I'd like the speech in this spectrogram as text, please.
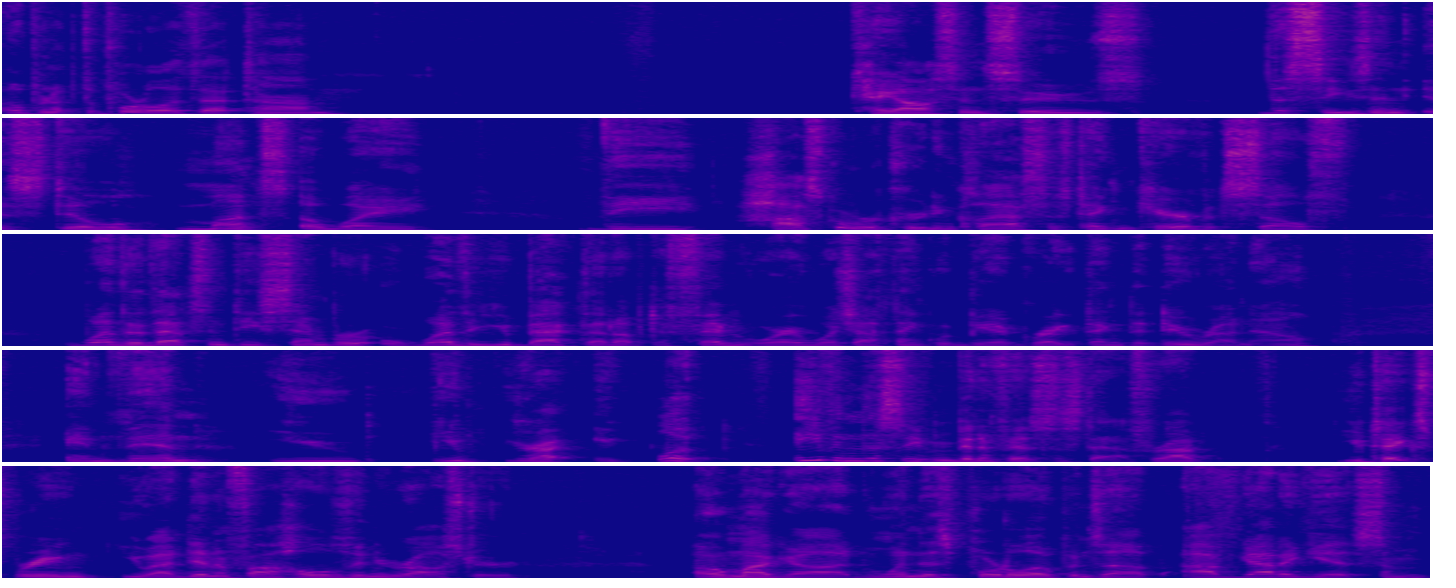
Open up the portal at that time. Chaos ensues. The season is still months away. The high school recruiting class has taken care of itself, whether that's in December or whether you back that up to February, which I think would be a great thing to do right now. And then you you you're you, look even this even benefits the staff right you take spring you identify holes in your roster oh my god when this portal opens up i've got to get some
